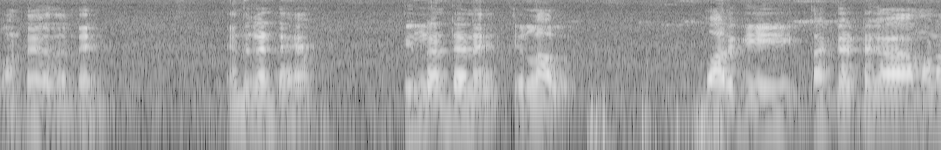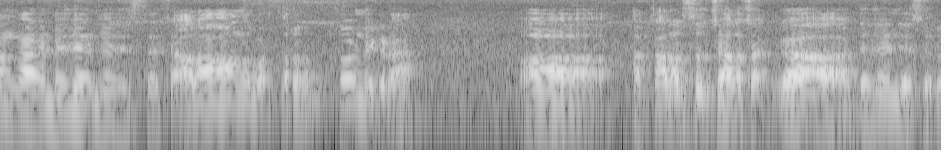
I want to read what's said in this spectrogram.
వంటగది అండి. ఎందుకంటే ఇల్లు అంటేనే ఇల్లాలు. వారికి తగ్గట్టుగా మనం కానీ డిజైన్ చేస్తే చాలా ఆనందపడతారు. చూడండి ఇక్కడ. ఆ, కలర్స్ చాలా చక్కగా డిజైన్ చేశారు.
